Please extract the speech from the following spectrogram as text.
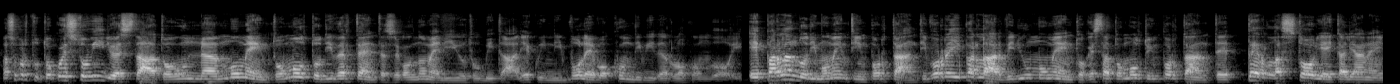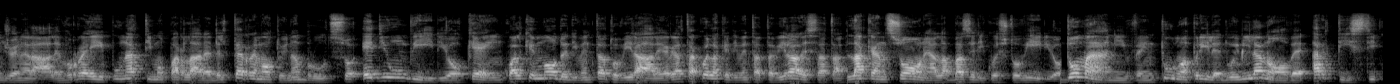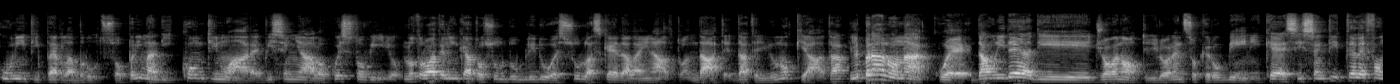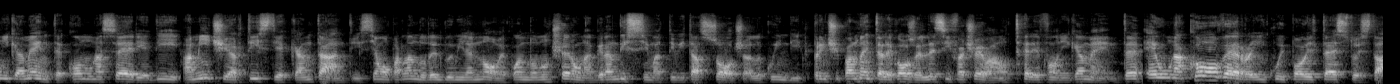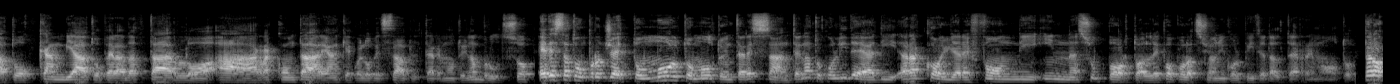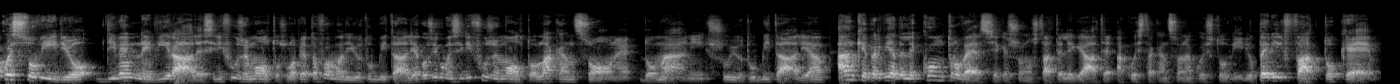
Ma soprattutto questo video è stato un momento molto divertente, secondo me, di YouTube Italia, quindi volevo condividerlo con voi. E parlando di momenti importanti, vorrei parlarvi di un momento che è stato molto molto importante per la storia italiana in generale. Vorrei un attimo parlare del terremoto in Abruzzo e di un video che in qualche modo è diventato virale. In realtà quella che è diventata virale è stata la canzone alla base di questo video. Domani, 21 aprile 2009, Artisti Uniti per l'Abruzzo. Prima di continuare vi segnalo questo video, lo trovate linkato sul doobly-doo e sulla scheda là in alto, andate, dategli un'occhiata. Il brano nacque da un'idea di Giovanotti, di Lorenzo Cherubini, che si sentì telefonato telefonicamente con una serie di amici artisti e cantanti, stiamo parlando del 2009, quando non c'era una grandissima attività social, quindi principalmente le cose le si facevano telefonicamente, e una cover in cui poi il testo è stato cambiato per adattarlo a raccontare anche quello che è stato il terremoto in Abruzzo, ed è stato un progetto molto molto interessante, nato con l'idea di raccogliere fondi in supporto alle popolazioni colpite dal terremoto. Però questo video divenne virale si diffuse molto sulla piattaforma di YouTube Italia, così come si diffuse molto la canzone domani su YouTube Italia, anche per via delle controversie che sono state legate a questa canzone, a questo video, per il fatto che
